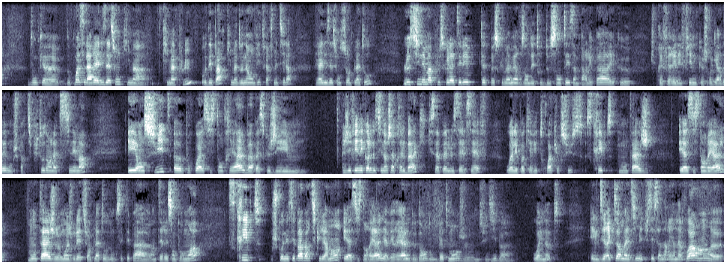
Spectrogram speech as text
Donc, euh, donc moi, c'est la réalisation qui m'a qui m'a plu au départ, qui m'a donné envie de faire ce métier-là. Réalisation sur le plateau. Le cinéma plus que la télé, peut-être parce que ma mère faisant des trucs de santé, ça me parlait pas et que je préférais les films que je regardais, donc je suis partie plutôt dans l'axe cinéma. Et ensuite, euh, pourquoi assistante réelle? Bah Parce que j'ai fait une école de cinoche après le bac qui s'appelle le CLCF, où à l'époque il y avait trois cursus script, montage et assistant réel. Montage, moi je voulais être sur le plateau, donc c'était pas intéressant pour moi. Script, je connaissais pas particulièrement, et assistant réel, il y avait réel dedans, donc bêtement je me suis dit, bah, why not? Et le directeur m'a dit, mais tu sais, ça n'a rien à voir, hein, euh,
